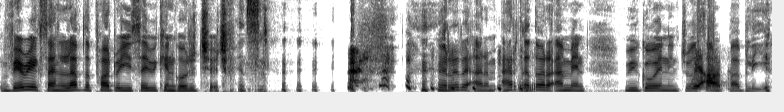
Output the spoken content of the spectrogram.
very exciting. I love the part where you say we can go to church first. I mean, we go and enjoy We some bubbly.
